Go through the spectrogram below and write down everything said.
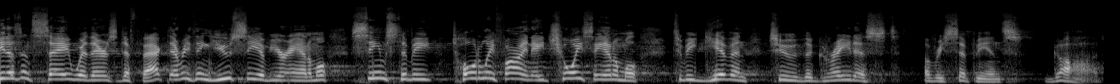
He doesn't say where there's defect. Everything you see of your animal seems to be totally fine, a choice animal to be given to the greatest of recipients, God.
